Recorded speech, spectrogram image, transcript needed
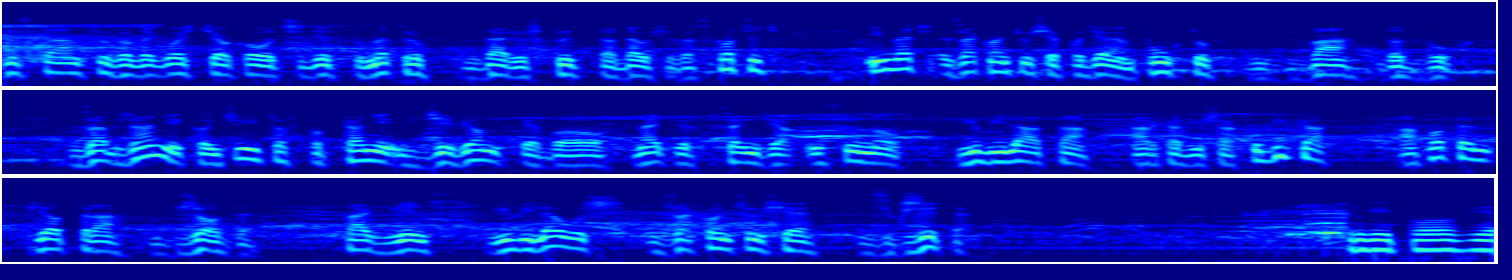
z dystansu z odległości około 30 metrów. Dariusz Klytta dał się zaskoczyć i mecz zakończył się podziałem punktów 2 do 2. Zabrzanie kończyli to spotkanie w dziewiątkę, bo najpierw sędzia usunął jubilata Arkadiusza Kubika, a potem Piotra Brzozę. Tak więc jubileusz zakończył się zgrzytem. W drugiej połowie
